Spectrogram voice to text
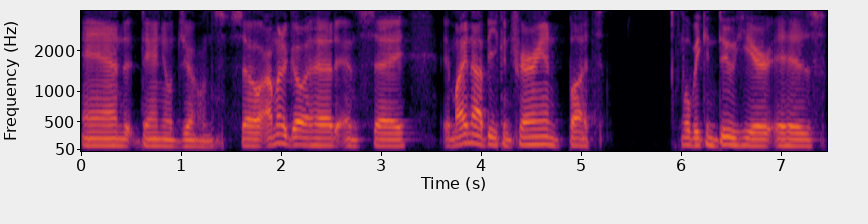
and Daniel Jones. So I'm going to go ahead and say it might not be contrarian, but what we can do here is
